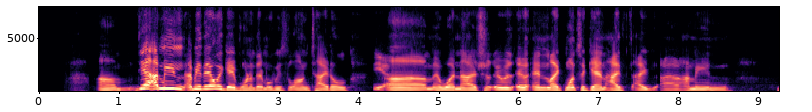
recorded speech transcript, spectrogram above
um yeah i mean i mean they only gave one of their movies the long title Yeah, um and whatnot it was it, and like once again I, I i i mean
